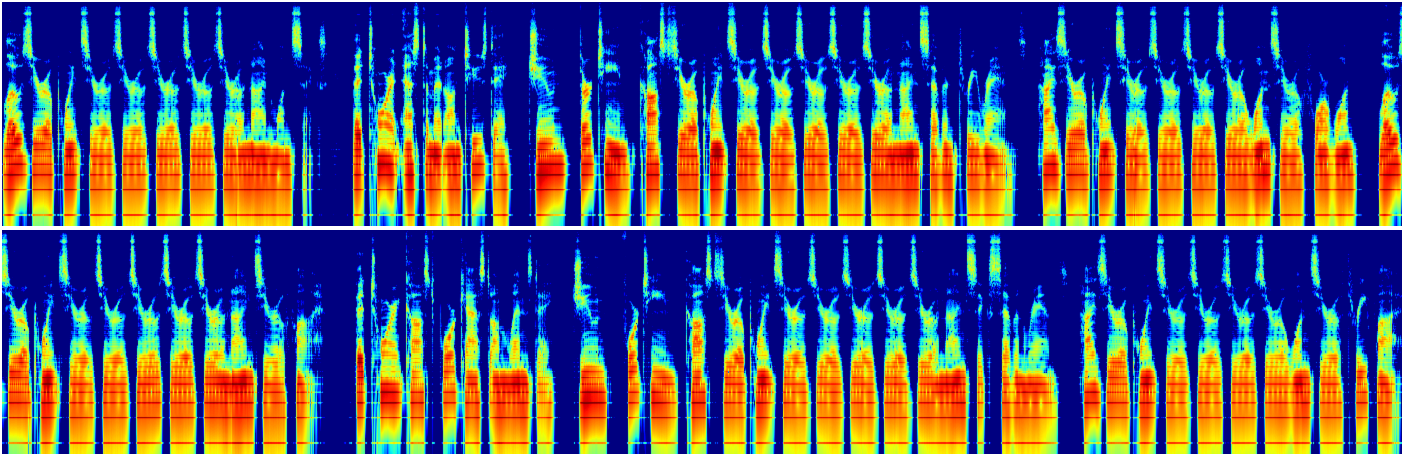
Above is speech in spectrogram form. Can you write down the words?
low 0.0000916. BitTorrent estimate on Tuesday, June 13, cost 0.0000973 rands, high 0.0001041, low 0.0000905. BitTorrent cost forecast on Wednesday, June 14, cost 0.0000967 rands, high 0.0001035,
